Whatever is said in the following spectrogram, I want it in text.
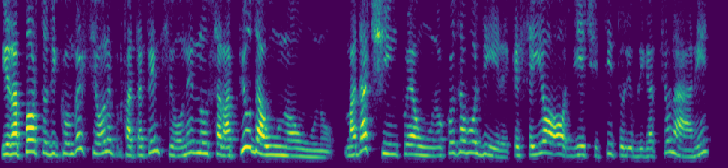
Il rapporto di conversione, fate attenzione, non sarà più da 1 a 1, ma da 5 a 1. Cosa vuol dire? Che se io ho 10 titoli obbligazionari,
